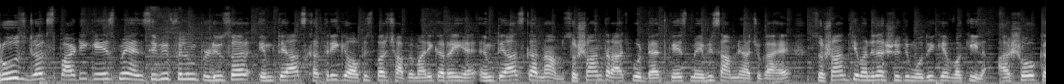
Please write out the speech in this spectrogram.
क्रूज ड्रग्स पार्टी केस में NCB film producer Imtiaz Khatri के ऑफ़िस पर छापेमारी कर रही है। इम्तियाज़ का नाम सुशांत राजपूत डेथ केस में भी सामने आ चुका है। सुशांत की वनिता श्रुति मोदी के वकील अशोक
